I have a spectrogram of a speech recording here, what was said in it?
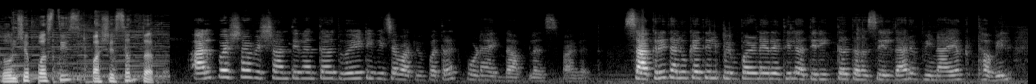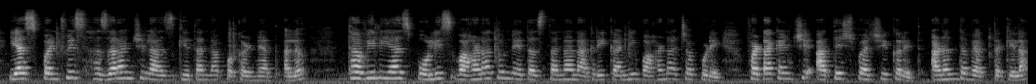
दोनशे पस्तीस पाचशे सत्तर. अल्पशा विश्रांतीनंतर धुळे टीव्हीच्या बातमीपत्रात पुन्हा एकदा आपलं स्वागत. साक्री तालुक्यातील पिंपळनेर येथील अतिरिक्त तहसीलदार विनायक थविल यास पंचवीस हजारांची लाच घेताना पकडण्यात आलं. थविल यास पोलीस वाहनातून नेत असताना नागरिकांनी वाहनाच्या पुढे फटाक्यांची आतिषबाजी करीत आनंद व्यक्त केला.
